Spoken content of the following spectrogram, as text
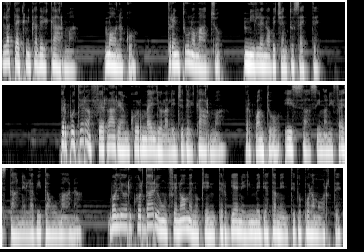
La tecnica del karma. Monaco, 31 maggio 1907. Per poter afferrare ancor meglio la legge del karma, per quanto essa si manifesta nella vita umana, voglio ricordare un fenomeno che interviene immediatamente dopo la morte.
